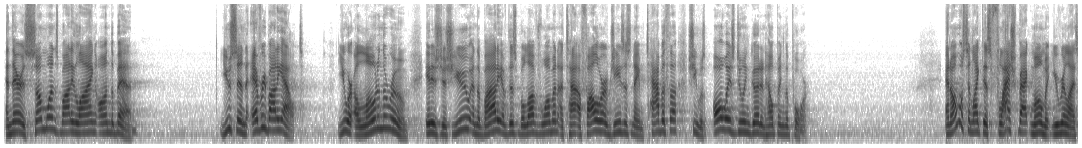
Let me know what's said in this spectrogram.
And there is someone's body lying on the bed. You send everybody out. You are alone in the room. It is just you and the body of this beloved woman, a, ta- a follower of Jesus named Tabitha. She was always doing good and helping the poor. And almost in like this flashback moment, you realize,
